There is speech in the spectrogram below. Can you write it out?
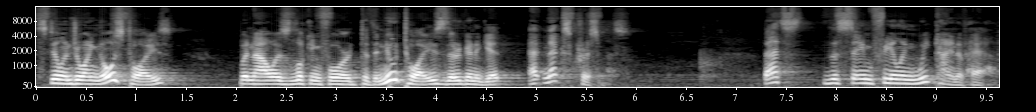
still enjoying those toys, but now is looking forward to the new toys they're going to get at next Christmas. That's the same feeling we kind of have.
